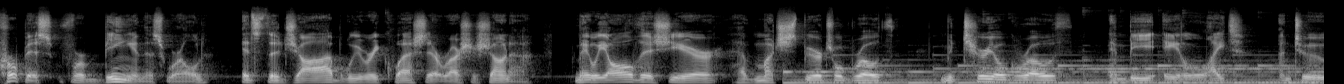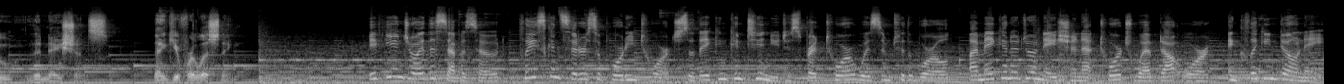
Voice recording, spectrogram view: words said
purpose for being in this world. It's the job we request at Rosh Hashanah. May we all this year have much spiritual growth, material growth, and be a light unto the nations. Thank you for listening. If you enjoyed this episode, please consider supporting Torch so they can continue to spread Torah wisdom to the world by making a donation at torchweb.org and clicking donate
